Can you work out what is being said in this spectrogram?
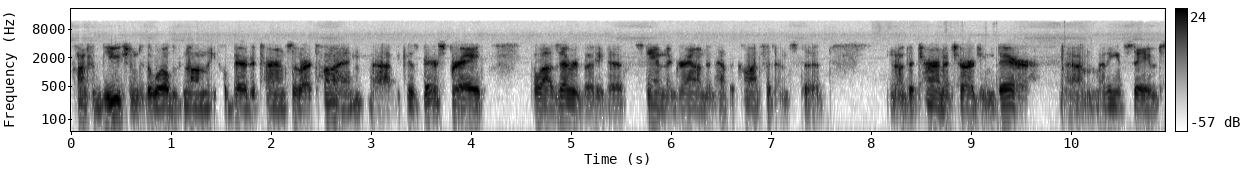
contribution to the world of non-lethal bear deterrence of our time, uh, because bear spray allows everybody to stand their ground and have the confidence to you know, deter a charging bear. Um, I think it saved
